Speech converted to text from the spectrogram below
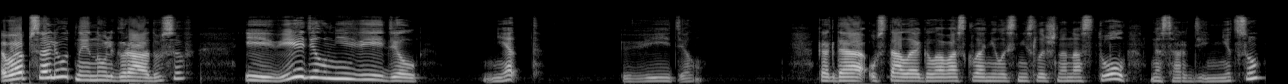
в абсолютный нуль градусов, и видел, не видел, нет, видел. Когда усталая голова склонилась неслышно на стол, на сардинницу,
